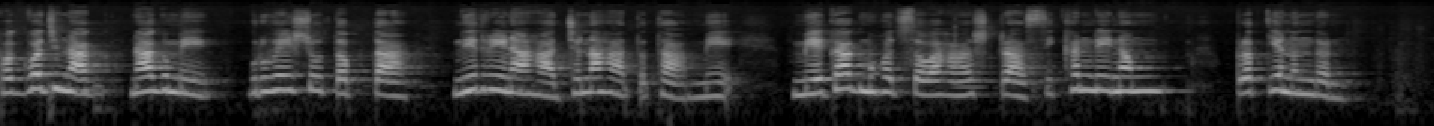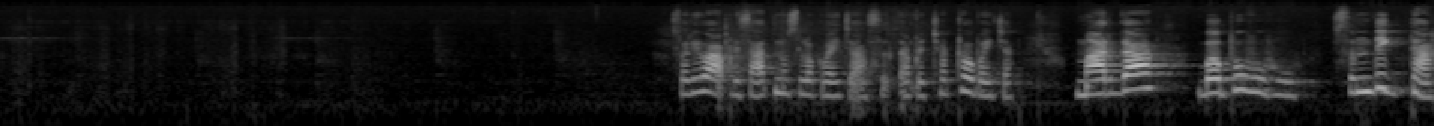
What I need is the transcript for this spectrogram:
ભગવજ નાગ, નાગમે ગૃહેશુ તપતા, નિર્વીણાહ જનાહા તથા મે મેઘાગ મહોત્સવ અષ્ટ્રા શિખંડીનમ પ્રત્યનંદન હો, આપણે સાતમો શ્લોક વાંચ્યા આપણે છઠ્ઠો વાંચ્યા માર્ગા બભુવુહુ સંદિગ્ધા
